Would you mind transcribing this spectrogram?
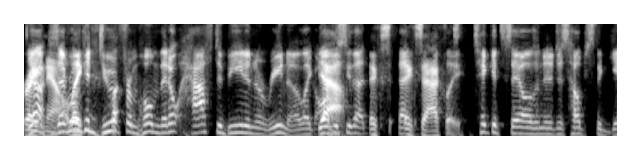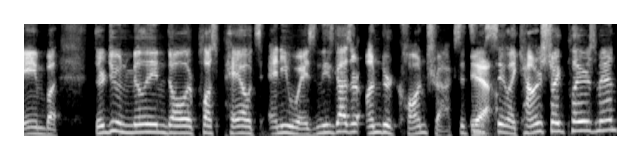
right yeah, now. everyone like can do it from home. They don't have to be in an arena. Like Yeah, obviously that ex- that exactly. ticket sales and it just helps the game. But they're doing million dollar plus payouts anyways, and these guys are under contracts. It's Yeah. insane. Like Counter Strike players, man,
